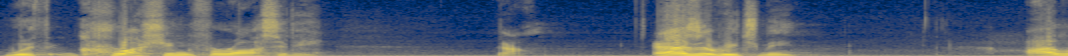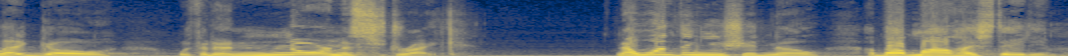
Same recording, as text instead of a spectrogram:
with crushing ferocity. Now, as it reached me, I let go with an enormous strike. Now, one thing you should know about Mile High Stadium,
